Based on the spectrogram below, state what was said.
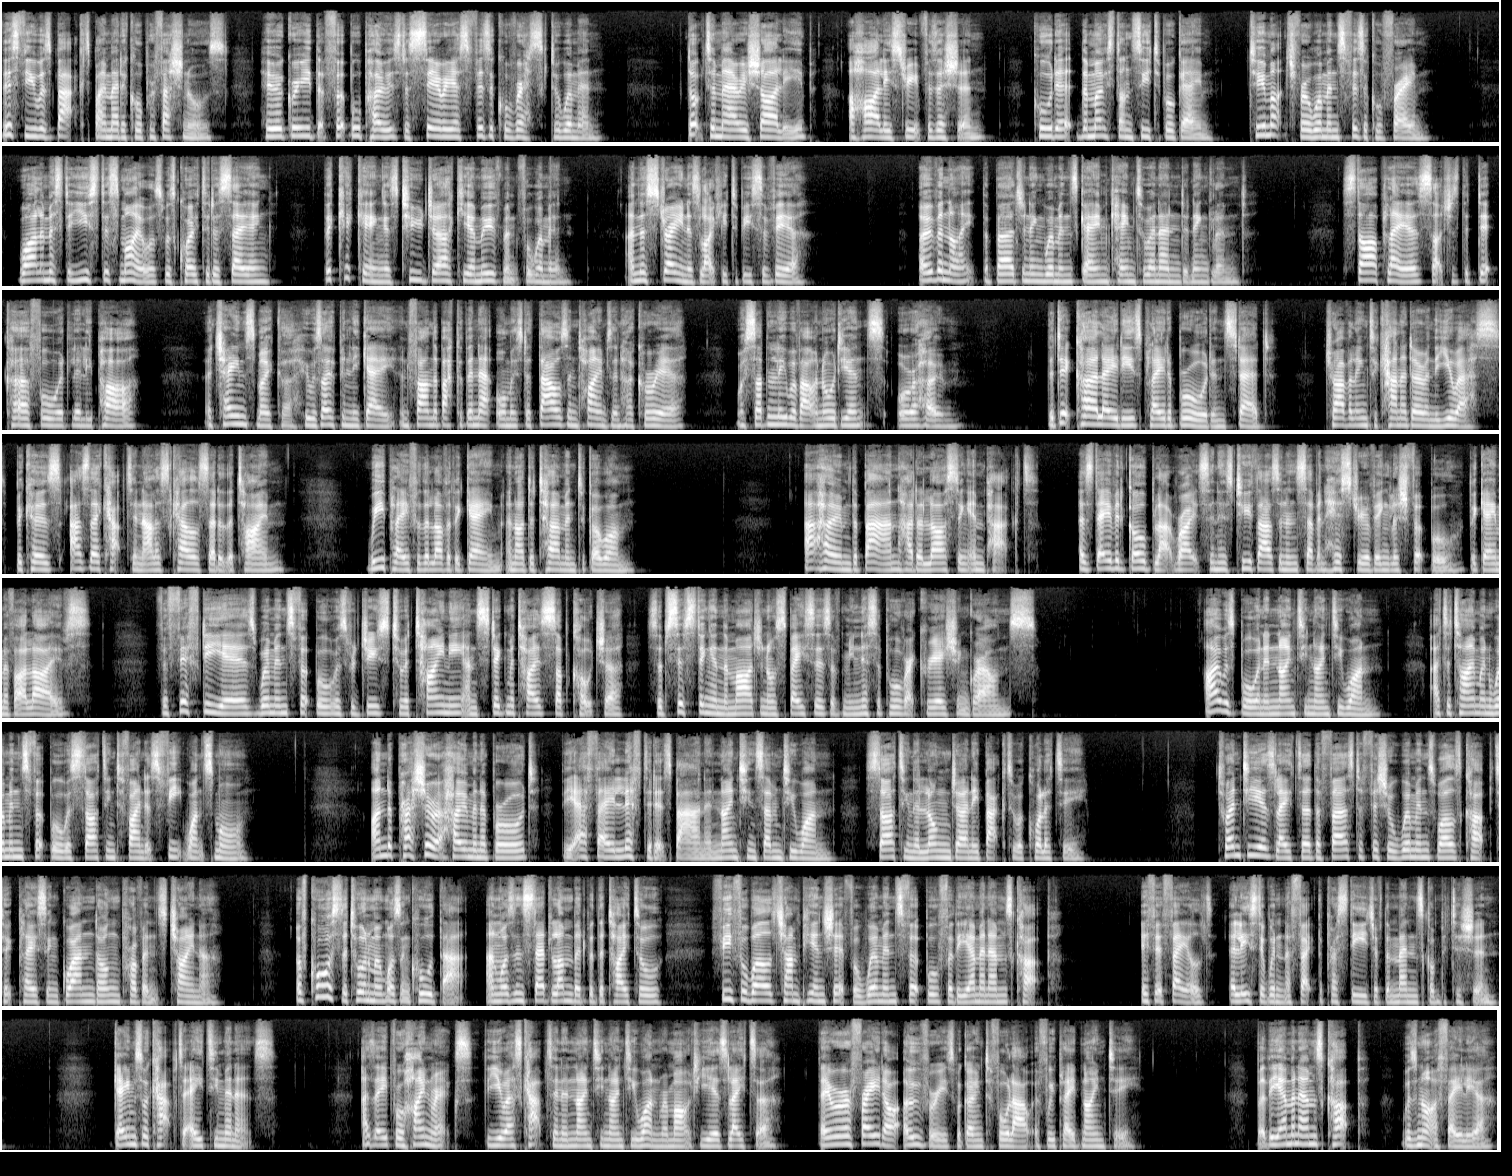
This view was backed by medical professionals who agreed that football posed a serious physical risk to women. Dr. Mary Scharlieb, a Harley Street physician, called it the most unsuitable game, too much for a woman's physical frame. While a Mr. Eustace Miles was quoted as saying, The kicking is too jerky a movement for women, and the strain is likely to be severe. Overnight, the burgeoning women's game came to an end in England. Star players such as the Dick Kerr forward Lily Parr, a chain smoker who was openly gay and found the back of the net almost a thousand times in her career, were suddenly without an audience or a home. The Dick Kerr ladies played abroad instead, travelling to Canada and the US because, as their captain Alice Kell said at the time, we play for the love of the game and are determined to go on. At home, the ban had a lasting impact. As David Goldblatt writes in his 2007 History of English Football, The Game of Our Lives, for 50 years, women's football was reduced to a tiny and stigmatised subculture subsisting in the marginal spaces of municipal recreation grounds. I was born in 1991, at a time when women's football was starting to find its feet once more. Under pressure at home and abroad, the FA lifted its ban in 1971, starting the long journey back to equality. Twenty years later, the first official Women's World Cup took place in Guangdong Province, China. Of course, the tournament wasn't called that, and was instead lumbered with the title FIFA World Championship for Women's Football for the M&M's Cup. If it failed, at least it wouldn't affect the prestige of the men's competition. Games were capped at 80 minutes. As April Heinrichs, the US captain in 1991, remarked years later, they were afraid our ovaries were going to fall out if we played 90. But the M&M's Cup was not a failure.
